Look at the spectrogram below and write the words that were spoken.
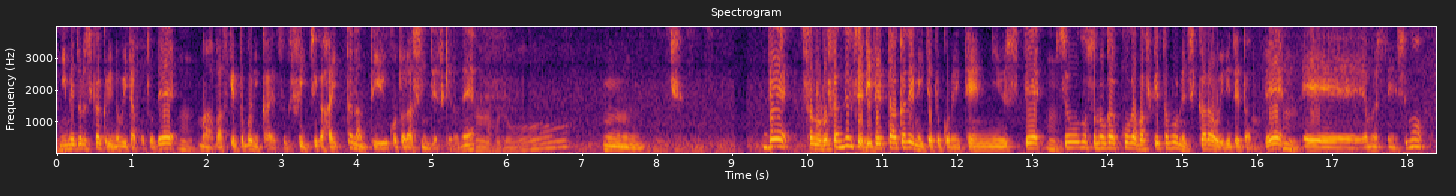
うん。2メートル近くに伸びたことで、うん。まあ、バスケットボールに関するスイッチが入ったなんていうことらしいんですけどね。なるほど。うん、でそのロサンゼルスでリベットアカデミーってところに転入して、うん。ちょうどその学校がバスケットボールに力を入れてたので、うん。えー山吉選手もそ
